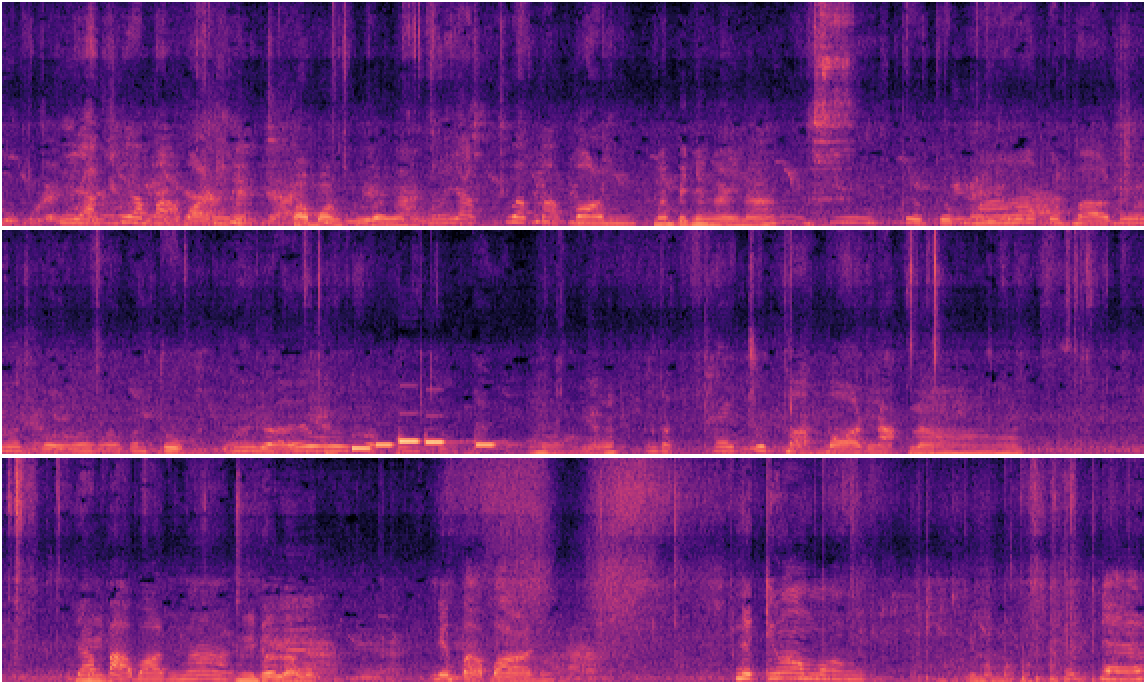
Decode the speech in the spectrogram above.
ลูกผู้ใดหนูอยากเชื่อป่าบอลแม่าปลาบอลคืออะไร อะหนูอยากเชื่อป่าบอลมันเป็นยังไงนะเกิดกับม้าเกิดบาลด้วยเกิดว่ากันถูกมันอยากให้มันถูกมันถูกหมอมันก็ใช่ชุดป่าบอลน่ะเหรอแล้วป่าบอลมากมีด้วยเหรอลูกแม่เนี่ยป่าบอลจ๋าเด็กที่มามองที่มาหมอแจ้ง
